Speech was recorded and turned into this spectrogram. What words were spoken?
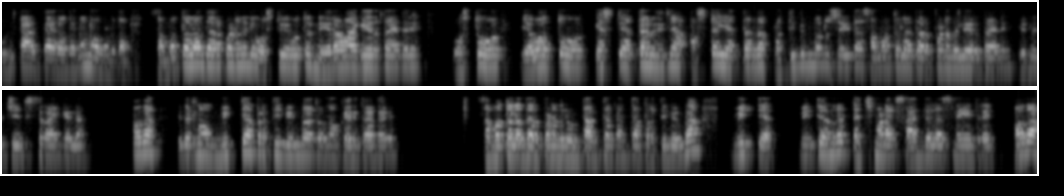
ಉಂಟಾಗ್ತಾ ಇರೋದನ್ನ ನಾವು ನೋಡ್ತಾವ ಸಮತಲ ದರ್ಪಣದಲ್ಲಿ ವಸ್ತು ಯಾವತ್ತು ನೇರವಾಗಿ ಇರ್ತಾ ಇದ್ದಾರೆ ವಸ್ತು ಯಾವತ್ತು ಎಷ್ಟು ಎತ್ತರದಿದೆಯಾ ಅಷ್ಟೇ ಎತ್ತರದ ಪ್ರತಿಬಿಂಬನು ಸಹಿತ ಸಮತಲ ದರ್ಪಣದಲ್ಲಿ ಇರ್ತಾ ಇದೆ. ಏನು ಚಿಂತಿಸಿರಂಗಿಲ್ಲ. ಹೌದಾ? ಇದಕ್ಕೆ ನಾವು ಮಿಥ್ಯಾ ಪ್ರತಿಬಿಂಬ ಅಂತ ನಾವು ಕರಿತಾ ಇದ್ದೇವೆ ಸಮತಲ ದರ್ಪಣದಲ್ಲಿ ಉಂಟಾಗ್ತಕ್ಕಂತ ಪ್ರತಿಬಿಂಬ ಮಿಥ್ಯ. ಮಿಥ್ಯ ಅಂದ್ರೆ ಟಚ್ ಮಾಡಕ್ ಸಾಧ್ಯ ಇಲ್ಲ ಸ್ನೇಹಿತರೆ. ಹೌದಾ?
